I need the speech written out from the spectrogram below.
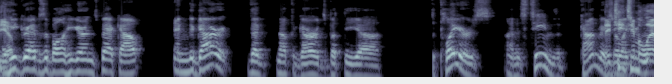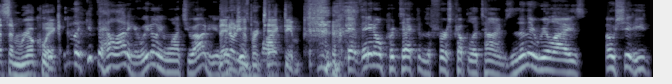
And Yep. he grabs the ball and he runs back out. And the guard, the not the guards, but the uh the players on his team, the convicts, They teach like, him a lesson real quick. Like, get the hell out of here. We don't even want you out here. They Like, don't even protect him. Yeah, they don't protect him the first couple of times, and then they realize, oh shit, he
